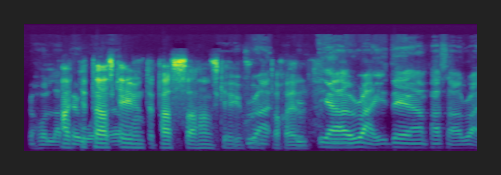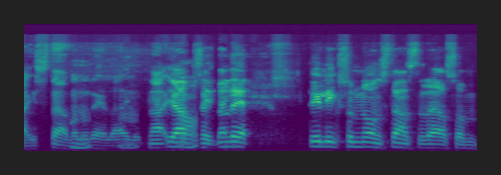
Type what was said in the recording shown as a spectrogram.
ska hålla på. Paketa ska ju inte passa, han ska ju skjuta Right. själv. Ja, right. det, han passar Rice där var det Mm. det läget. Nej, ja, Ja. precis. Men det, det är liksom någonstans det där som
